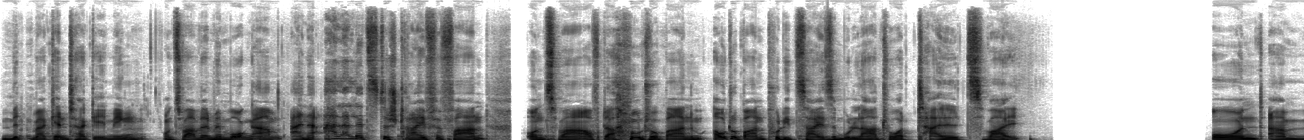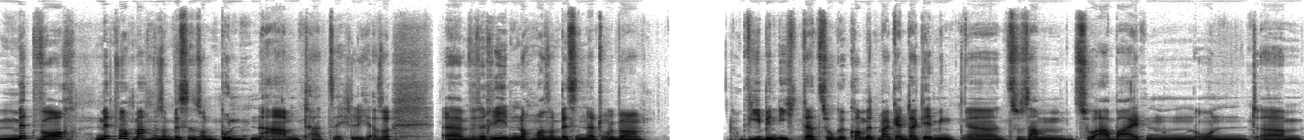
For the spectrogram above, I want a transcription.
mit Magenta Gaming. Und zwar werden wir morgen Abend eine allerletzte Streife fahren und zwar auf der Autobahn, im Autobahnpolizeisimulator Teil 2. Und am Mittwoch, Mittwoch machen wir so ein bisschen so einen bunten Abend tatsächlich. Also äh, wir reden nochmal so ein bisschen darüber, wie bin ich dazu gekommen, mit Magenta Gaming äh, zusammenzuarbeiten und ähm,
